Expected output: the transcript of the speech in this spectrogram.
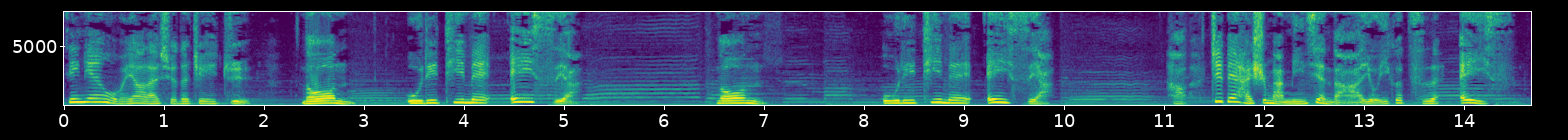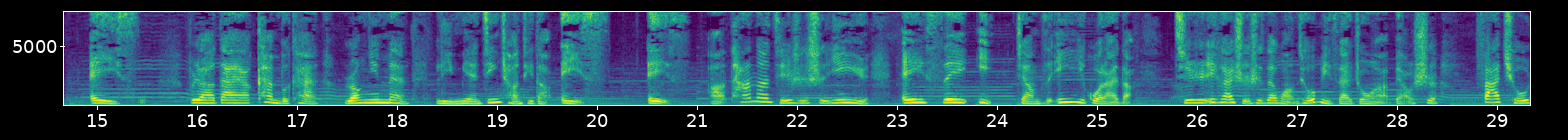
今天我们要来学的这一句，“Non 우리팀의에이스야”。Non 우리팀의에이스 야。 好，这边还是蛮明显的啊，有一个词 ace，ace，不知道大家看不看《Running Man》里面经常提到 ace，ace 啊，它呢其实是英语 a c e 这样子音译过来的。其实一开始是在网球比赛中啊，表示发球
